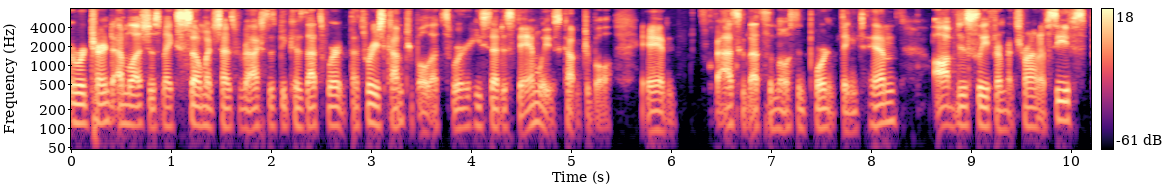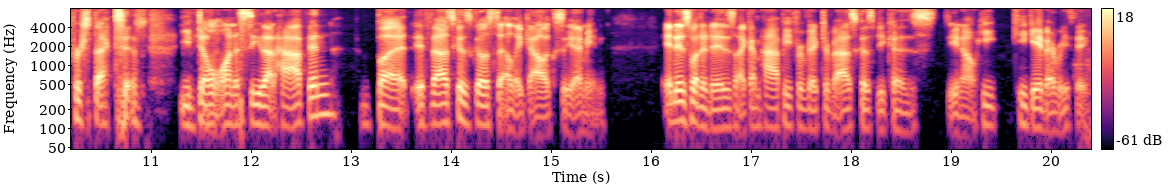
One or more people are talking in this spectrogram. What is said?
a return to MLS just makes so much sense for Vázquez because that's where that's where he's comfortable. That's where he said his family is comfortable, and Vázquez that's the most important thing to him. Obviously, from a Toronto FC perspective, you don't want to see that happen. But if Vázquez goes to LA Galaxy, I mean, it is what it is. Like I'm happy for Victor Vázquez because you know he he gave everything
